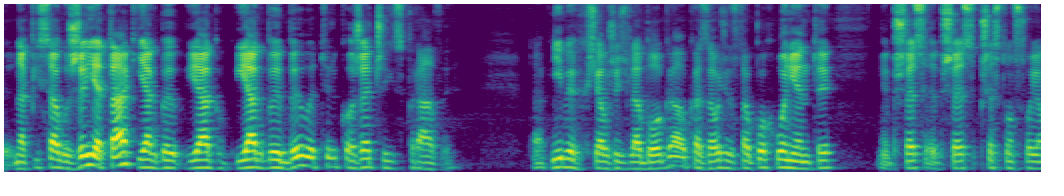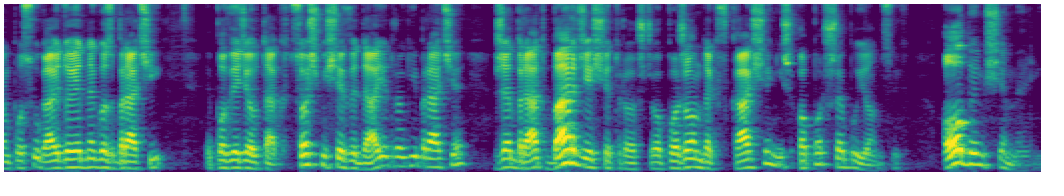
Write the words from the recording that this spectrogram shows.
yy, napisał, żyje tak, jakby, jak, jakby były tylko rzeczy i sprawy. Tak? Niby chciał żyć dla Boga, okazało się, że został pochłonięty przez, przez, przez tą swoją posługę. Ale do jednego z braci powiedział tak: Coś mi się wydaje, drogi bracie, że brat bardziej się troszczy o porządek w kasie niż o potrzebujących. Obym się mylił.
